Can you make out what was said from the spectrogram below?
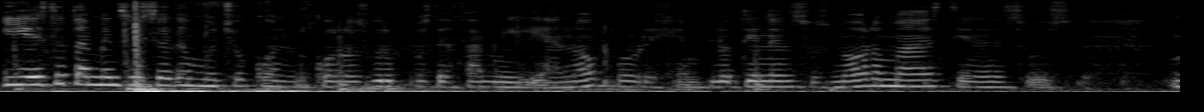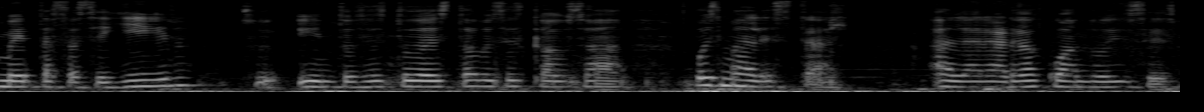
Y esto también sucede mucho con, con los grupos de familia, ¿no? Por ejemplo, tienen sus normas, tienen sus metas a seguir, y entonces todo esto a veces causa pues malestar a la larga cuando dices,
